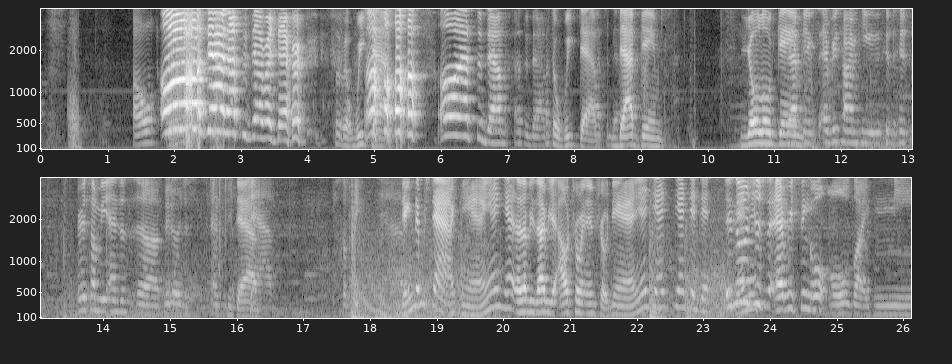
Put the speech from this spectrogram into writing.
Oh, Oh, dab! That's a dab right there. this is a weak dab. Oh, that's a dab. That's a dab. That's a weak dab. That's a dab. dab. games. YOLO games. Dab games. Every time he his every time he ends his uh, video, just ends with He dabs. dab. Just a big dab. Gangnam Style. Yeah, yeah, yeah. That'd be that'd be your outro and intro. Yeah, yeah, yeah, yeah, yeah, yeah. Isn't it just every single old like meme?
